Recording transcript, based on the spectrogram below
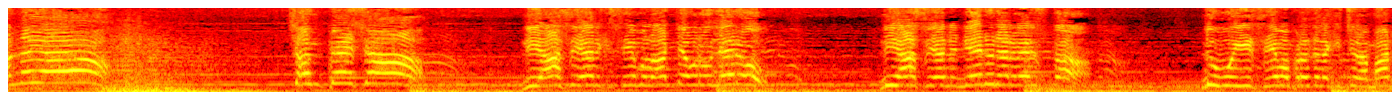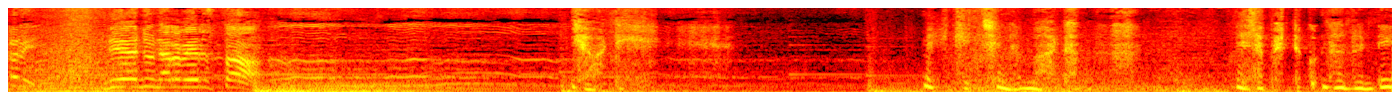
అన్నయ్య చంపేశా. నీ ఆశయానికి సీమలు అడ్డెవరూ లేరు. నీ ఆశయాన్ని నేను నెరవేరుస్తా. నువ్వు ఈ సీమ ప్రజలకు ఇచ్చిన మాటని నేను నెరవేరుస్తా. మీకు ఇచ్చిన మాట నిలబెట్టుకున్నానండి.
